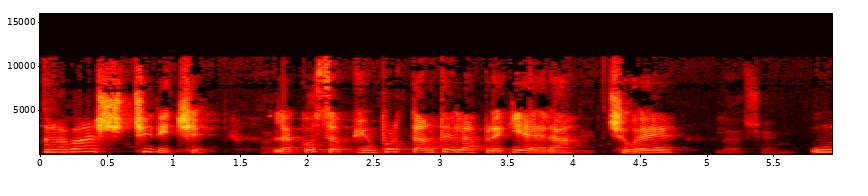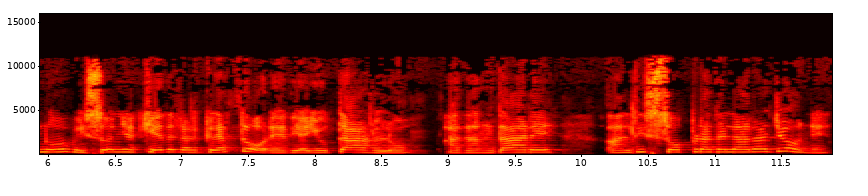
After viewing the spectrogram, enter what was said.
Ravash ci dice, la cosa più importante è la preghiera, cioè uno bisogna chiedere al creatore di aiutarlo ad andare al di sopra della ragione,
